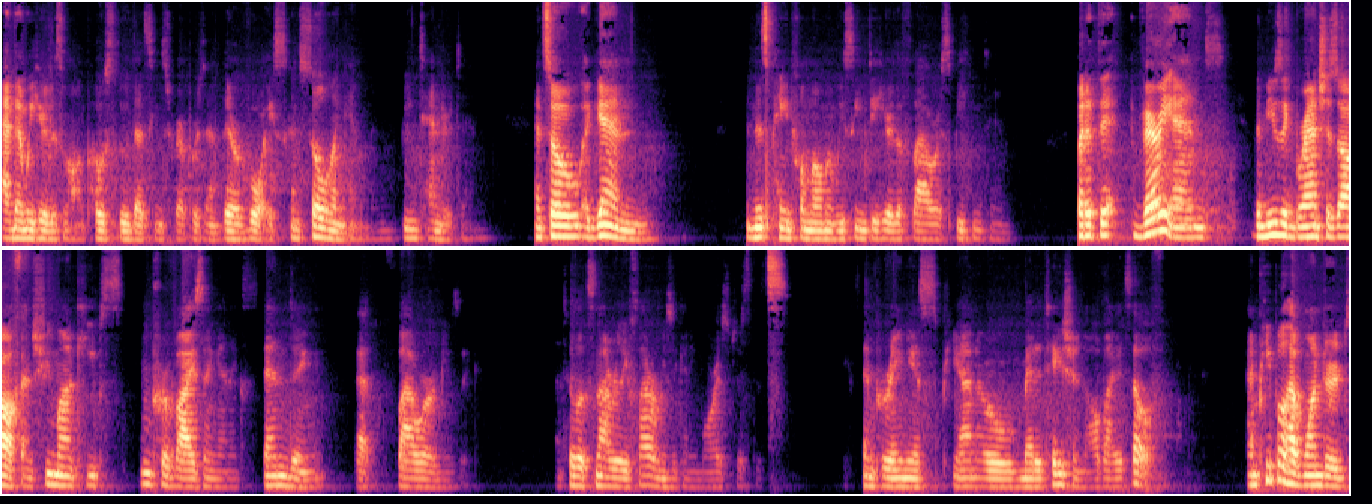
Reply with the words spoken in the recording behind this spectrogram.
And then we hear this long postlude that seems to represent their voice, consoling him, being tender to him. And so, again, in this painful moment, we seem to hear the flowers speaking to him. But at the very end, the music branches off, and Schumann keeps improvising and extending that flower music until it's not really flower music anymore. It's just this extemporaneous piano meditation all by itself. And people have wondered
